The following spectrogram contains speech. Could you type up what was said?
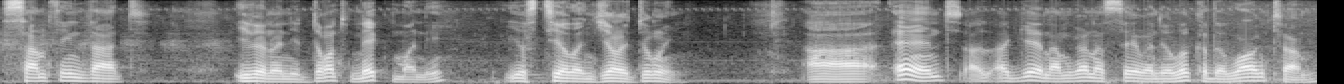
something that even when you don't make money, you still enjoy doing. Uh, and uh, again, I'm gonna say when you look at the long term,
